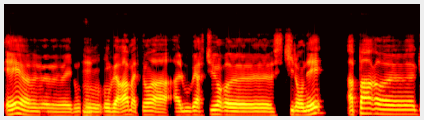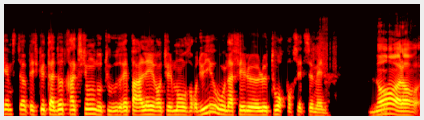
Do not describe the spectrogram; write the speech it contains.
Et, euh, donc mmh. on, on, verra maintenant à, à l'ouverture euh, ce qu'il en est. À part euh, GameStop, est-ce que tu as d'autres actions dont tu voudrais parler éventuellement aujourd'hui ou on a fait le, le tour pour cette semaine? Non, alors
